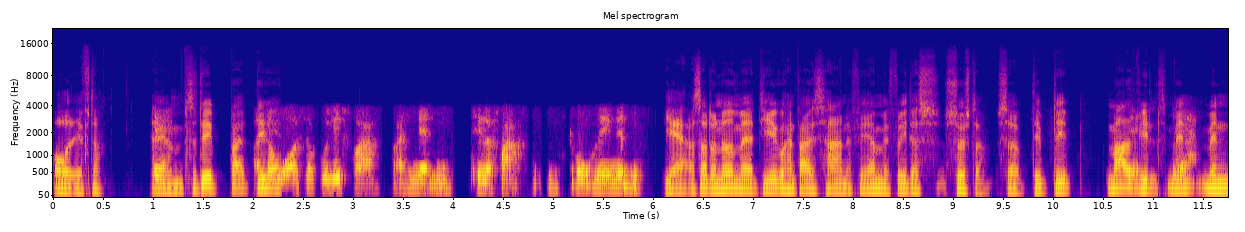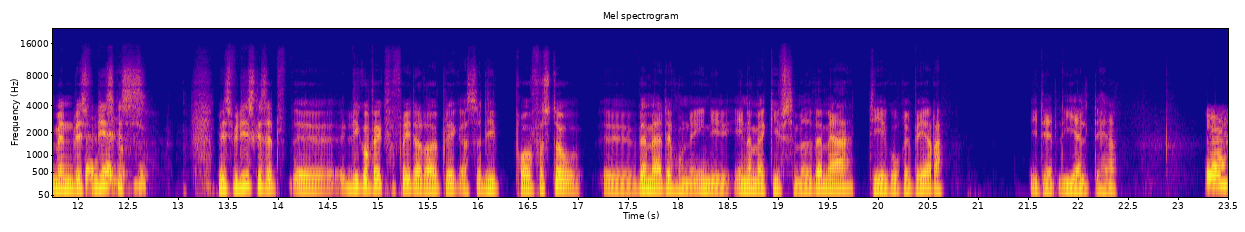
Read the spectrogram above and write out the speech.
året efter. Ja. Øhm, så det er bare, det... Og når også at gå lidt fra, fra hinanden til og fra årene imellem. Ja, og så er der noget med, at Diego han faktisk har en affære med Fridas søster, så det, det er meget ja. vildt. Men, ja. men, men hvis, vi lige skal, Hvis vi lige skal sætte, øh, lige gå væk fra Frida et øjeblik, og så lige prøve at forstå, øh, hvem er det, hun egentlig ender med at gifte sig med? Hvem er Diego Rivera i, det, i alt det her? Ja,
